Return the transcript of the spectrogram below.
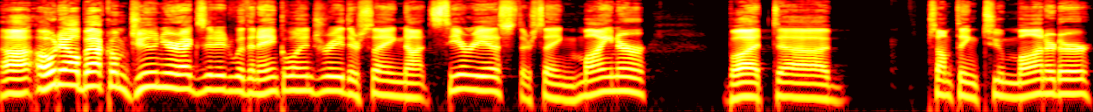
Uh, Odell Beckham Jr. exited with an ankle injury. They're saying not serious. They're saying minor, but uh, something to monitor.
